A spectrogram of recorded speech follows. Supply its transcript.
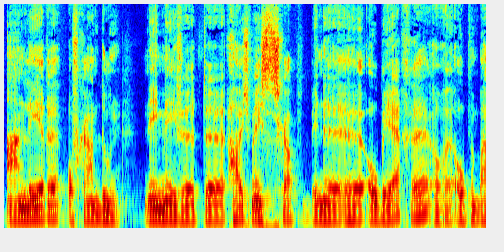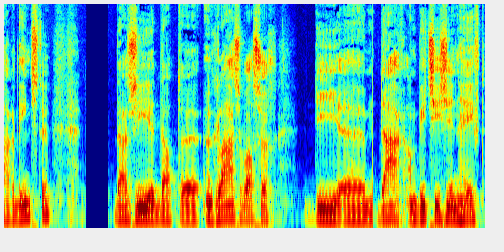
aanleren of gaan doen. Neem even het uh, huismeesterschap binnen uh, OBR, openbare diensten. Daar zie je dat een glazenwasser die uh, daar ambities in heeft,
